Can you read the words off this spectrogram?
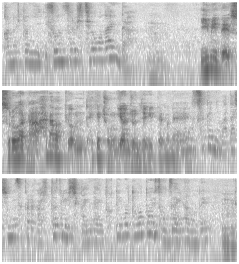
他の人に依存する必要もないんだ 음, 이미 내 스스로가 나 하나밖에 없는 되게 존귀한 존재이기 때문에 もうすでに私自らが一人しかいないとても尊い存在なので 음,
